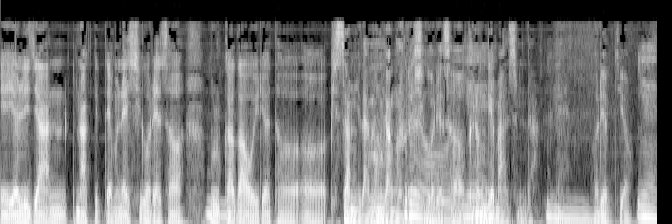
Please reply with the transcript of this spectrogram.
예, 열리지 않았기 때문에 시골에서 음. 물가가 오히려 더 어, 비쌉니다. 아, 농작물도 아, 시골에서 예. 그런 게 많습니다. 음. 예, 어렵지요. 예.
